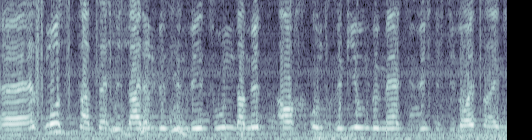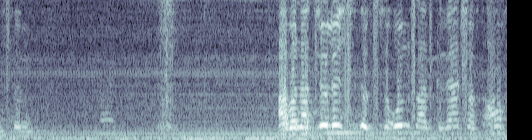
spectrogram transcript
äh, es muss tatsächlich leider ein bisschen wehtun, damit auch unsere Regierung bemerkt, wie wichtig die Leute eigentlich sind. Aber natürlich ist für uns als Gewerkschaft auch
